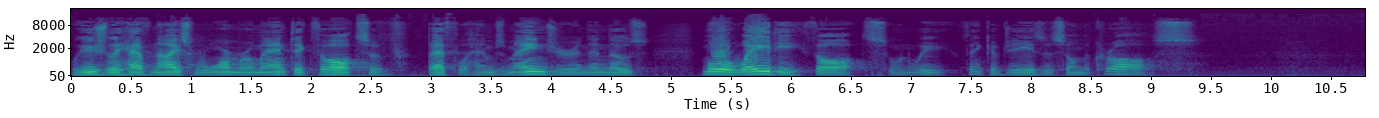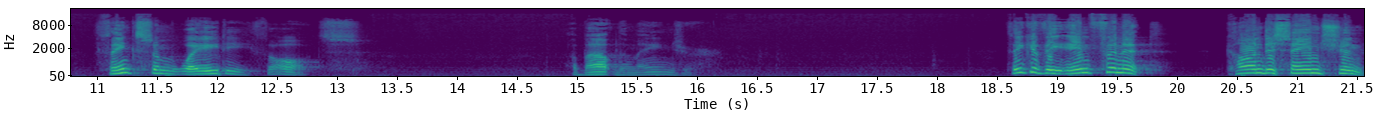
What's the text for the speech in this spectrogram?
we usually have nice, warm, romantic thoughts of Bethlehem's manger and then those more weighty thoughts when we think of Jesus on the cross. Think some weighty thoughts about the manger. Think of the infinite condescension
